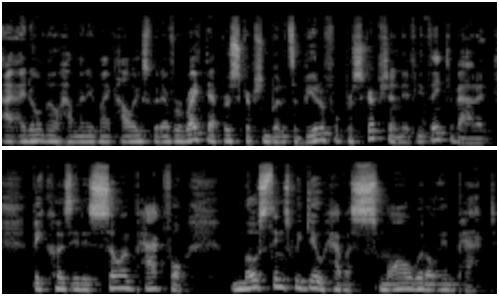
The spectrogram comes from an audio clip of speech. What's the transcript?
I, I don't know how many of my colleagues would ever write that prescription, but it's a beautiful prescription if you think about it, because it is so impactful. Most things we do have a small little impact.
